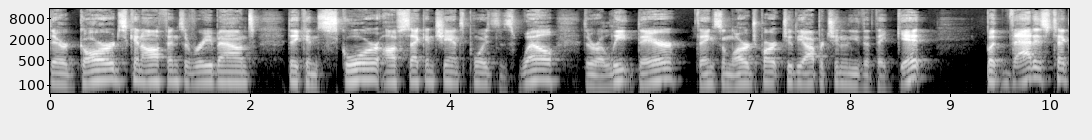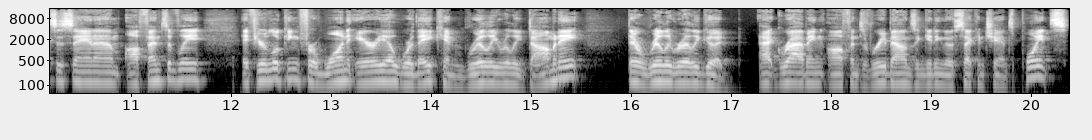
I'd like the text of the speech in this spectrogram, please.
their guards can offensive rebound. They can score off second chance points as well. They're elite there, thanks in large part to the opportunity that they get. But that is Texas A&M offensively. If you're looking for one area where they can really, really dominate, they're really, really good at grabbing offensive rebounds and getting those second chance points.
